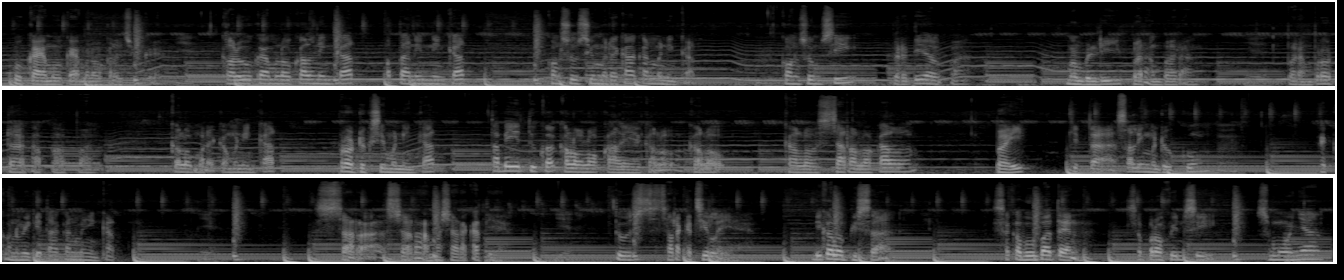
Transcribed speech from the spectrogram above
UKM UKM lokal juga. Iya. kalau UKM lokal meningkat petani meningkat konsumsi mereka akan meningkat. Konsumsi berarti apa? Membeli barang-barang. Iya. barang produk apa-apa. Kalau mereka meningkat produksi meningkat. Tapi itu ka- kalau lokal ya kalau kalau kalau secara lokal baik kita saling mendukung Hmm. ekonomi kita akan meningkat. Iya. secara secara masyarakat ya. Iya. itu secara kecil ya. Jadi kalau bisa sekabupaten seprovinsi semuanya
